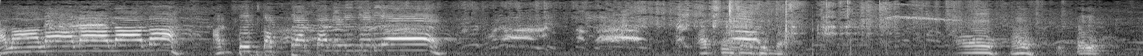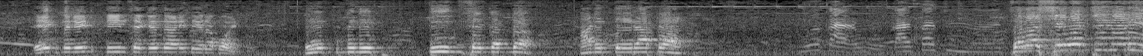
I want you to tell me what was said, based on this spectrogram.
आला आला आला आला आला. अंतिम टप्प्यात आलेली जोडी आहे. हॅलो एक मिनिट तीन सेकंद आणि तेरा पॉइंट एक मिनिट तीन सेकंद आणि तेरा पॉईंट चला शेवटची गाडी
